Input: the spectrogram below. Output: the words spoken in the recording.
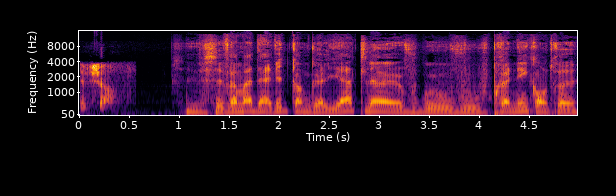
C'est le chant. C'est vraiment David contre Goliath. Là. Vous, vous, vous prenez contre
